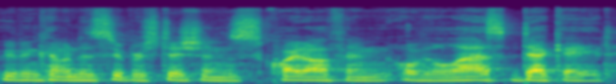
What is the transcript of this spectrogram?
We've been coming to superstitions quite often over the last decade.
